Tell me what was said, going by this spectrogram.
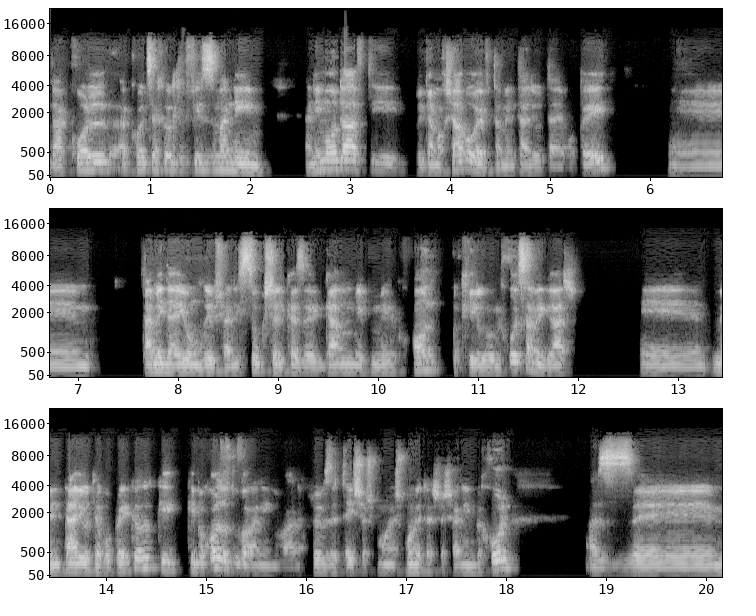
והכל צריך להיות לפי זמנים. אני מאוד אהבתי, וגם עכשיו אוהב את המנטליות האירופאית. תמיד היו אומרים שאני סוג של כזה, גם מחון, כאילו מחוץ למגרש, אה, מנטליות אירופאית כזאת, כי, כי בכל זאת כבר אני כבר, אני חושב שזה תשע, שמונה, שמונה, תשע שנים בחו"ל, אז אה,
